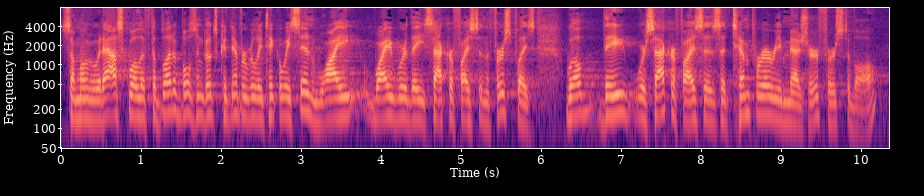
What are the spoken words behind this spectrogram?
Someone would ask, well, if the blood of bulls and goats could never really take away sin, why, why were they sacrificed in the first place? Well, they were sacrificed as a temporary measure, first of all.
